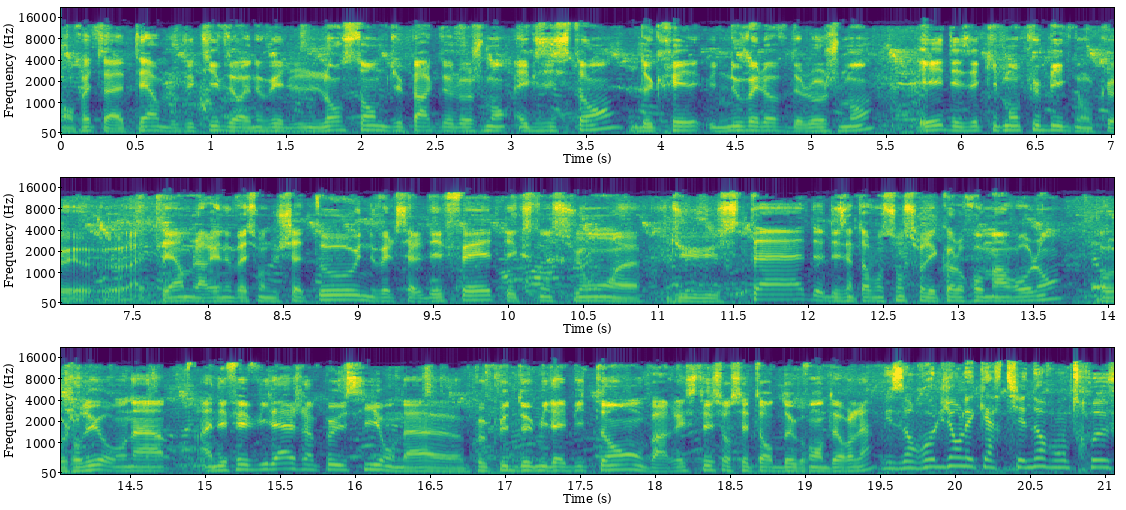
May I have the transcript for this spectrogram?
Euh, En fait, à terme, l'objectif de rénover l'ensemble du parc de logements existant, de créer une nouvelle offre de logement et des équipements publics. Donc, euh, à terme, la rénovation du château, une nouvelle salle des fêtes, l'extension euh, du stade, des interventions sur l'école Romain Roland. Aujourd'hui, on a un effet village un peu ici. On a un peu plus de 2000 habitants. On va rester sur cet ordre de grandeur-là. Mais en reliant les quartiers nord entre eux,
